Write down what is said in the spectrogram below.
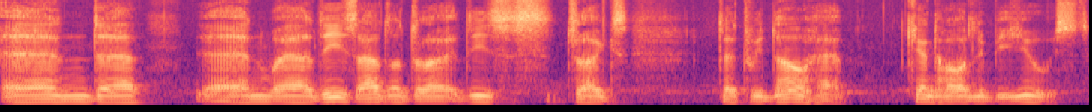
And, uh, and where these other dr these drugs that we now have can hardly be used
